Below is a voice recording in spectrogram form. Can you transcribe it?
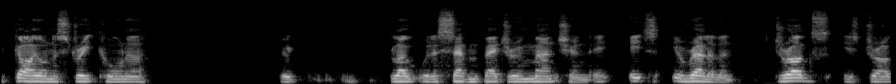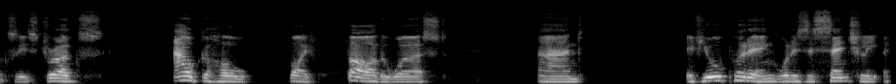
the guy on the street corner, the bloke with a seven bedroom mansion. It, it's irrelevant. Drugs is drugs is drugs. Alcohol by far the worst. And if you're putting what is essentially a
